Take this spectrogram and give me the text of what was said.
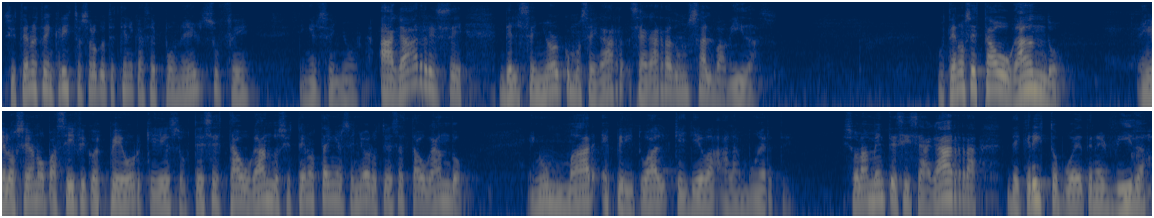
Si usted no está en Cristo, eso es lo que usted tiene que hacer, poner su fe en el Señor. Agárrese del Señor como se agarra, se agarra de un salvavidas. Usted no se está ahogando en el Océano Pacífico, es peor que eso. Usted se está ahogando. Si usted no está en el Señor, usted se está ahogando en un mar espiritual que lleva a la muerte. Y solamente si se agarra de Cristo puede tener vida.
